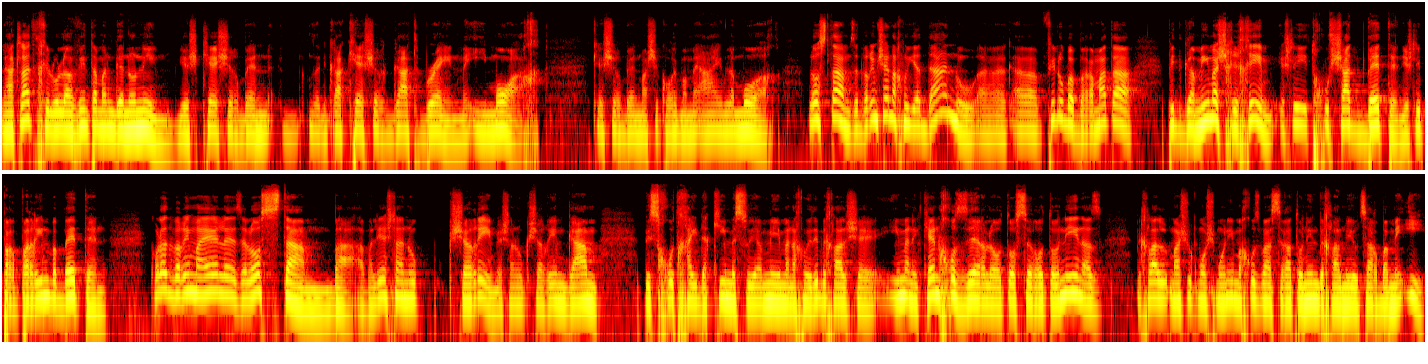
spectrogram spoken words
לאט לאט התחילו להבין את המנגנונים. יש קשר בין, זה נקרא קשר gut-brain, מעי מוח. קשר בין מה שקורה במעיים למוח. לא סתם, זה דברים שאנחנו ידענו, אפילו ברמת הפתגמים השכיחים, יש לי תחושת בטן, יש לי פרפרים בבטן. כל הדברים האלה זה לא סתם בא, אבל יש לנו קשרים, יש לנו קשרים גם בזכות חיידקים מסוימים. אנחנו יודעים בכלל שאם אני כן חוזר לאותו סרוטונין, אז בכלל משהו כמו 80 אחוז מהסרטונין בכלל מיוצר במעי.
